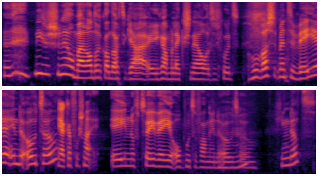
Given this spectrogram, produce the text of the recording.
niet zo snel. Maar aan de andere kant dacht ik, ja, je gaat maar lekker snel. Het is goed. Hoe was het met de weeën in de auto? Ja, ik heb volgens mij één of twee weeën op moeten vangen in de Mhm. auto. Ging dat?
